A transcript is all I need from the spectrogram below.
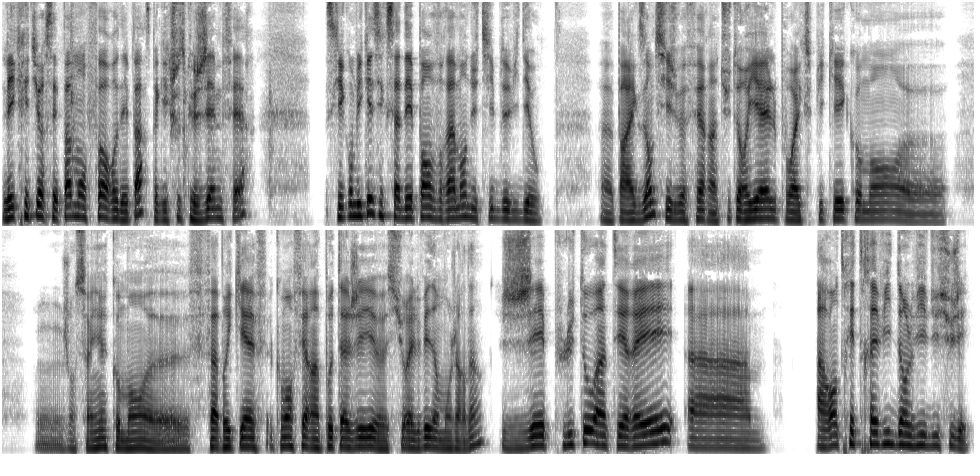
l'écriture c'est pas mon fort au départ, c'est pas quelque chose que j'aime faire. Ce qui est compliqué, c'est que ça dépend vraiment du type de vidéo. Euh, par exemple, si je veux faire un tutoriel pour expliquer comment, euh, euh, j'en sais rien, comment euh, fabriquer, comment faire un potager euh, surélevé dans mon jardin, j'ai plutôt intérêt à à rentrer très vite dans le vif du sujet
